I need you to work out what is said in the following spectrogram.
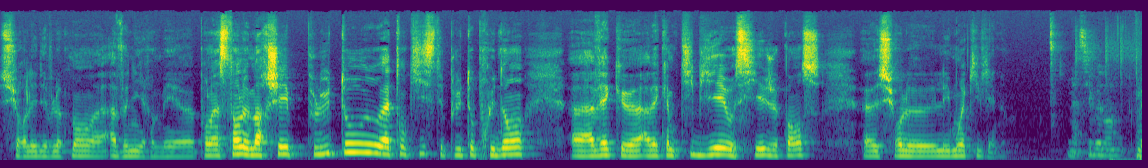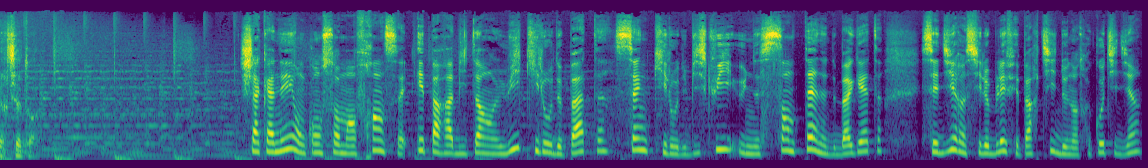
sur les développements à venir. Mais euh, pour l'instant, le marché est plutôt attentiste et plutôt prudent, avec, avec un petit biais haussier, je pense, sur les mois qui viennent. Merci Benoît. Merci à toi. Chaque année, on consomme en France et par habitant 8 kg de pâtes, 5 kg de biscuits, une centaine de baguettes. C'est dire si le blé fait partie de notre quotidien.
